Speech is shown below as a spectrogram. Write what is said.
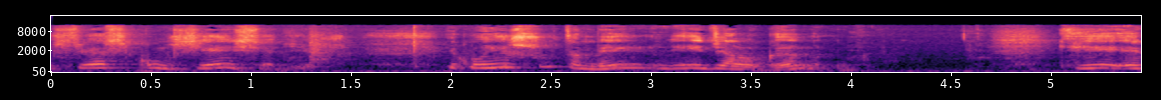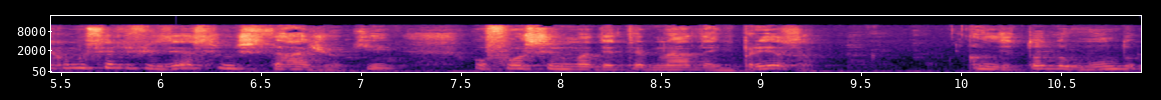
tivesse consciência disso. E com isso também ir dialogando, que é como se ele fizesse um estágio aqui, ou fosse numa determinada empresa, onde todo mundo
